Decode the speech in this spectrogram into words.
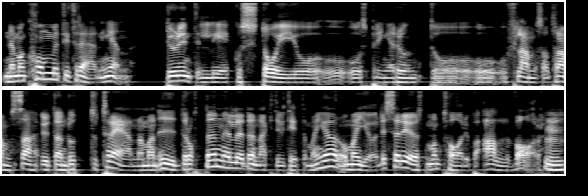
när man kommer till träningen, då är det inte lek och stoj och, och, och springa runt och, och, och, flamsa och tramsa, utan då, då, tränar man idrotten eller den aktiviteten man gör och man gör det seriöst, man tar det på allvar. Mm.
